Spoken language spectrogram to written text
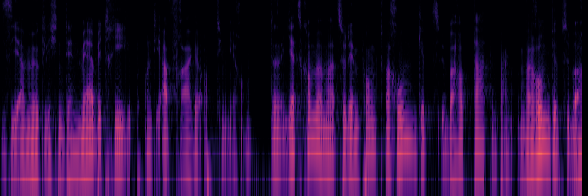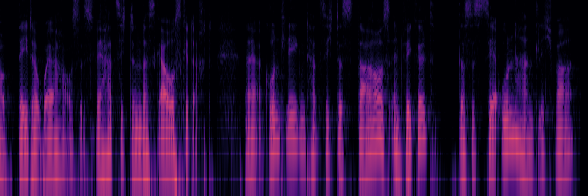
sie ermöglichen den Mehrbetrieb und die Abfrageoptimierung. Jetzt kommen wir mal zu dem Punkt, warum gibt es überhaupt Datenbanken? Warum gibt es überhaupt Data Warehouses? Wer hat sich denn das ausgedacht? Naja, grundlegend hat sich das daraus entwickelt, dass es sehr unhandlich war,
